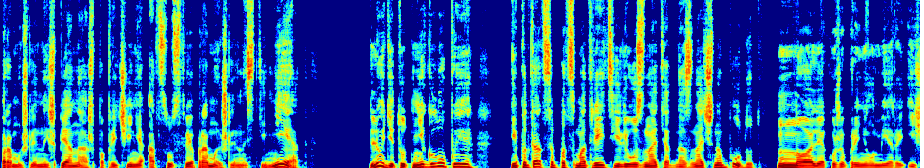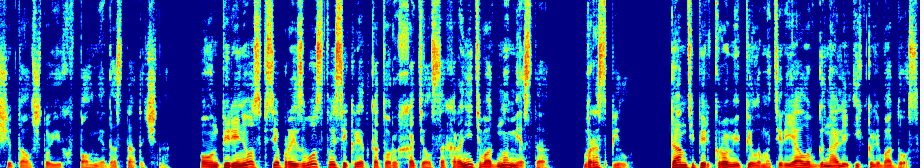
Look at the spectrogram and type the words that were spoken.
промышленный шпионаж по причине отсутствия промышленности. Нет. Люди тут не глупые и пытаться подсмотреть или узнать однозначно будут. Но Олег уже принял меры и считал, что их вполне достаточно. Он перенес все производства, секрет которых хотел сохранить, в одно место – в распил. Там теперь, кроме пиломатериалов, гнали и кальвадос.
